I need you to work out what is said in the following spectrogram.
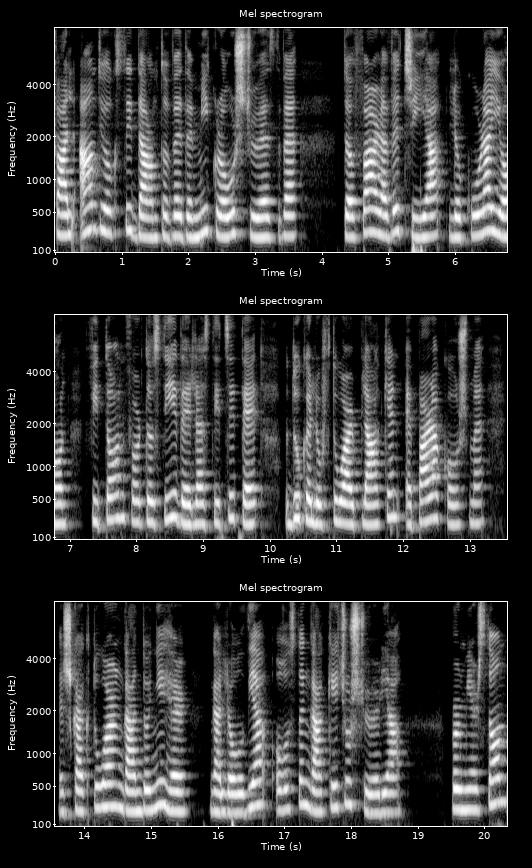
falë antioksidantëve dhe mikroushqyesve të farave chia, lëkura jonë fiton fortësi dhe elasticitet duke luftuar plakjen e parakohshme e shkaktuar nga ndonjëherë nga lodhja ose nga kequshqyerja. Përmirëson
